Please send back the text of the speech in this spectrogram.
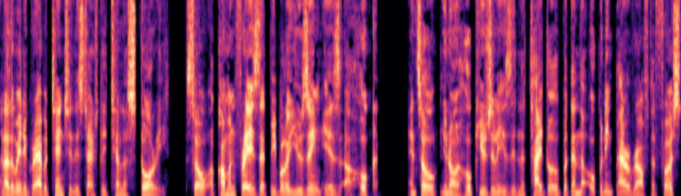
Another way to grab attention is to actually tell a story. So, a common phrase that people are using is a hook. And so, you know, a hook usually is in the title, but then the opening paragraph, the first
